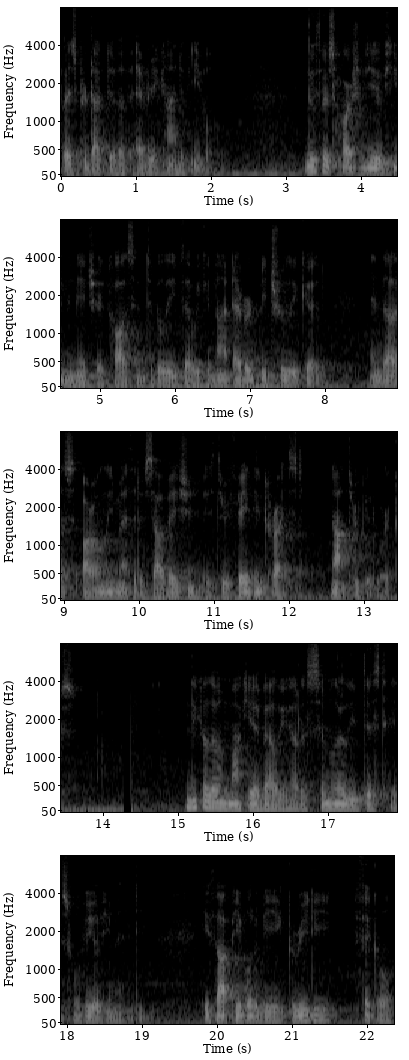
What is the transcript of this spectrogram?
but is productive of every kind of evil. Luther's harsh view of human nature caused him to believe that we could not ever be truly good, and thus our only method of salvation is through faith in Christ, not through good works. Niccolo Machiavelli held a similarly distasteful view of humanity. He thought people to be greedy, fickle,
